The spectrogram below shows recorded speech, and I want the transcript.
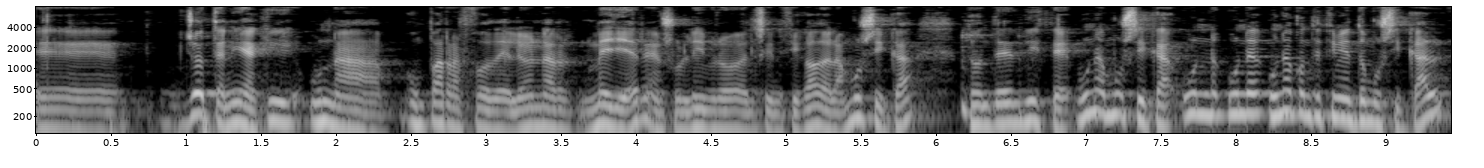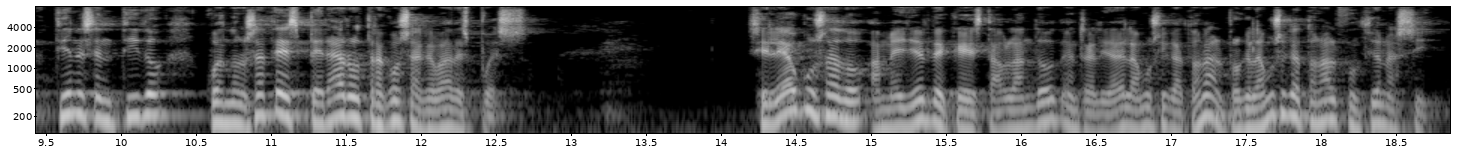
Eh, yo tenía aquí un párrafo de Leonard Meyer en su libro El significado de la música, donde él dice, una música, un, acontecimiento musical tiene sentido cuando nos hace esperar otra cosa que va después. Se le ha acusado a Meyer de que está hablando en realidad de la música tonal, porque la música tonal funciona así.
